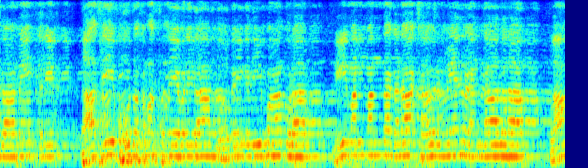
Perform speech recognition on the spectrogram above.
శ్రీరంగదామేశ్వరీం దాసీభూత సమస్తదేవనితాం లోకైకదీపాకురాం శ్రీమన్మందగణాక్షరవర్మేంద్ర గంగాధరాం త్వాం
